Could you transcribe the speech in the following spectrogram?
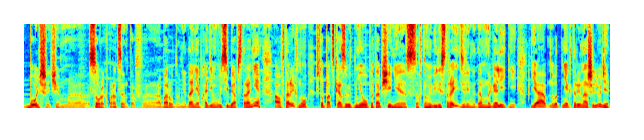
больше, чем э, 40% э, оборудования, да, необходимого у себя в стране, а во-вторых, ну, что подсказывает мне опыт общения с автомобилестроителями, да, многолетний, я, вот некоторые наши люди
